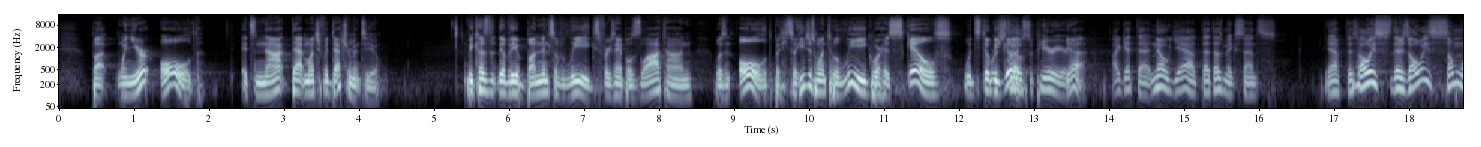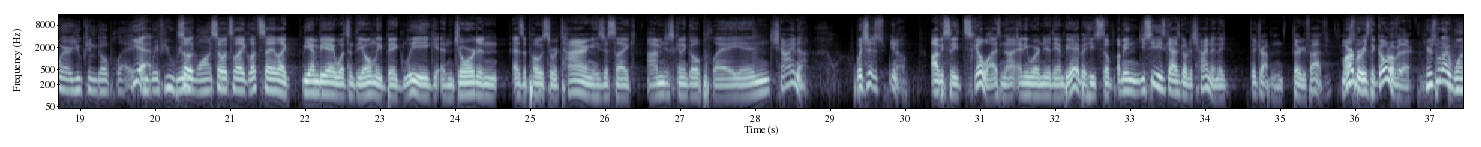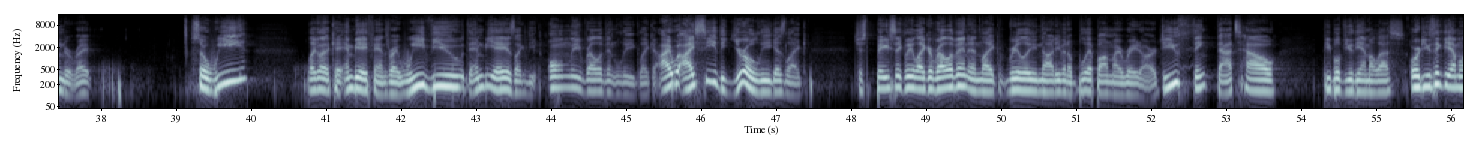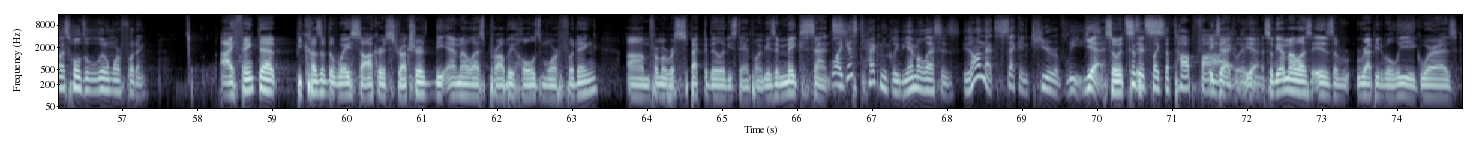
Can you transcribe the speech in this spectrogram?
But when you're old, it's not that much of a detriment to you because of the abundance of leagues. For example, Zlatan was an old, but he, so he just went to a league where his skills would still We're be good. still superior. yeah. I get that. No, yeah, that does make sense. Yeah, there's always there's always somewhere you can go play. if Yeah, you- if you really so, want. So to. it's like let's say like the NBA wasn't the only big league, and Jordan, as opposed to retiring, he's just like I'm just gonna go play in China, which is you know obviously skill wise not anywhere near the NBA, but he's still. I mean, you see these guys go to China and they they're dropping 35. Marbury's the goat over there. Here's what I wonder, right? So we, like, like, okay, NBA fans, right? We view the NBA as like the only relevant league. Like, I, w- I see the Euro League as like just basically like irrelevant and like really not even a blip on my radar. Do you think that's how people view the MLS, or do you think the MLS holds a little more footing? I think that because of the way soccer is structured, the MLS probably holds more footing. Um, from a respectability standpoint, because it makes sense. Well, I guess technically the MLS is, is on that second tier of leagues. Yeah, so it's because it's, like the top five. Exactly. Yeah. then- So the MLS is a reputable league, whereas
